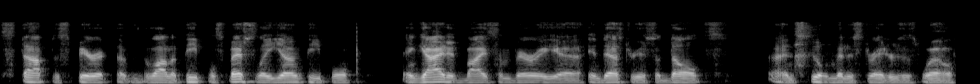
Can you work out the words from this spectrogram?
stopped the spirit of a lot of people, especially young people, and guided by some very uh, industrious adults and school administrators as well.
